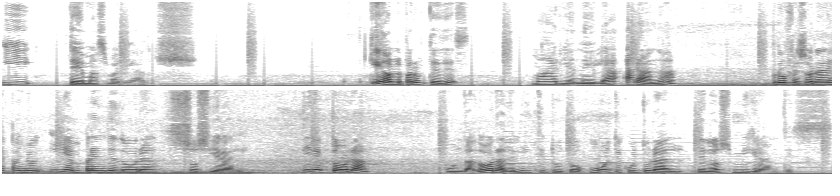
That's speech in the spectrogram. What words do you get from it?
y temas variados. ¿Quién habla para ustedes? Marianela Arana, profesora de español y emprendedora social, directora, fundadora del Instituto Multicultural de los Migrantes.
